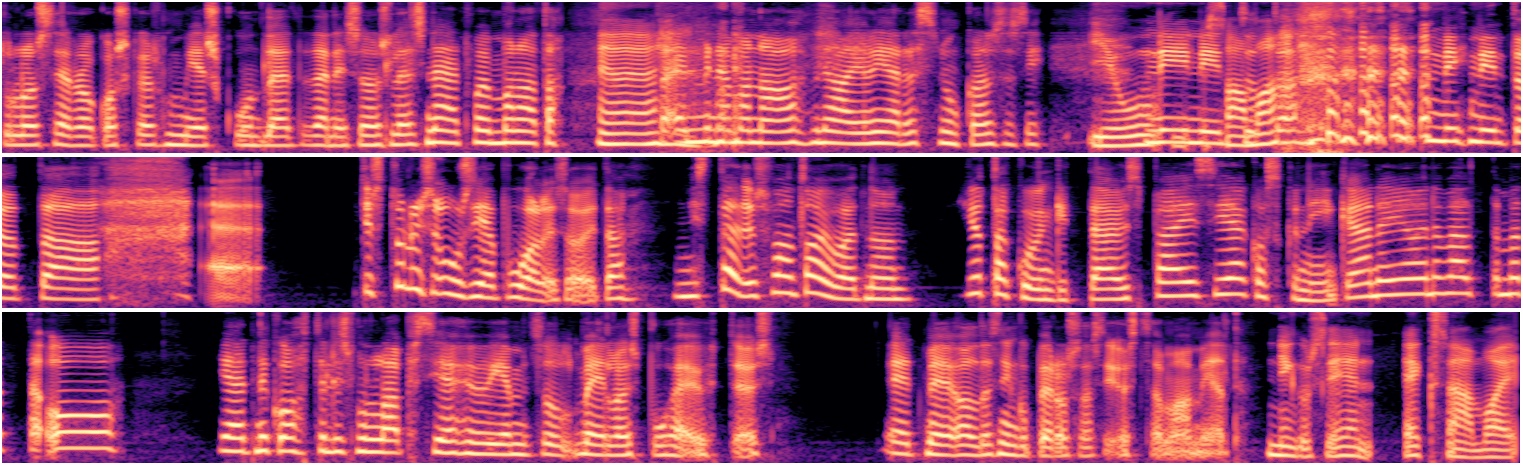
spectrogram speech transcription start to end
tulos ero, koska jos mies kuuntelee tätä, niin se on silleen, että näet voi manata. Tai en minä manaa, minä aion jäädä sinun kanssasi. juu, niin, niin, sama. Tota, niin, niin tota, äh, jos tulisi uusia puolisoita, niin sitä täytyisi vaan toivoa, että ne on jotakuinkin täyspäisiä, koska niinkään ei aina välttämättä ole. Ja että ne kohtelisi mun lapsia hyvin ja meillä olisi puheyhteys. Että me oltaisiin niinku perusasioista samaa mieltä. Niin kuin siihen eksään vai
